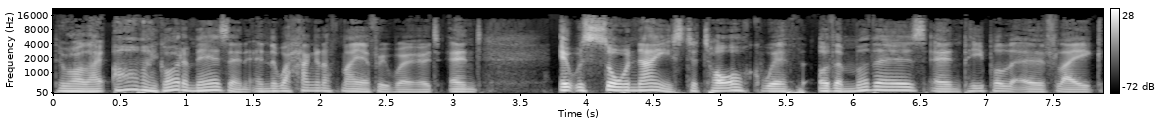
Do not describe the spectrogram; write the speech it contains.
they were all like, oh my God, amazing. And they were hanging off my every word. And it was so nice to talk with other mothers and people that have like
